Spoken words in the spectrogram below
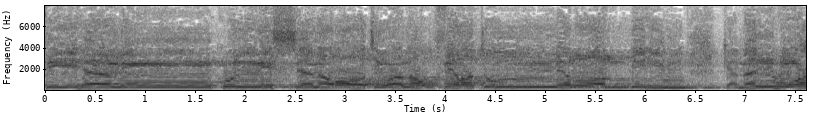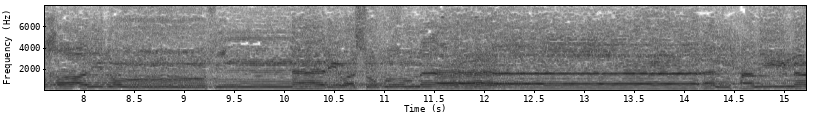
فيها من كل الثمرات ومغفرة من ربهم كمن هو خالد في النار وسقوا ماء حميما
